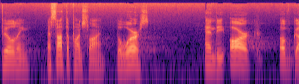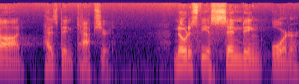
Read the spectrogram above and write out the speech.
Building. That's not the punchline. The worst. And the ark of God has been captured. Notice the ascending order.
